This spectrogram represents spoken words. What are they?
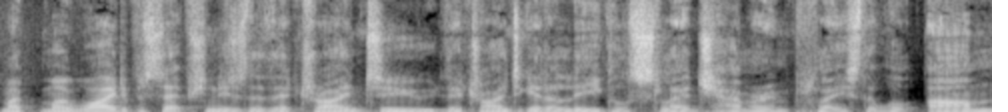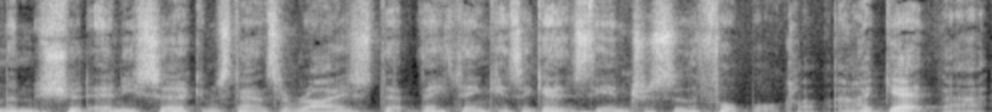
My, my wider perception is that they're trying to they're trying to get a legal sledgehammer in place that will arm them should any circumstance arise that they think is against the interests of the football club. And I get that,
